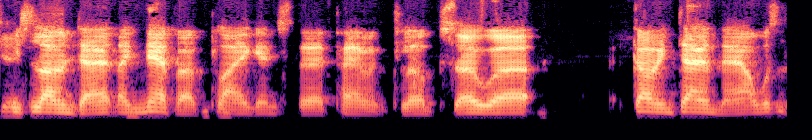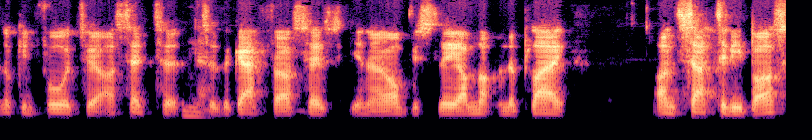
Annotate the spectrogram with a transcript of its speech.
is loaned out, they never play against their parent club. So uh, going down there, I wasn't looking forward to it. I said to, no. to the gaffer, I says, you know, obviously I'm not going to play on Saturday, boss.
